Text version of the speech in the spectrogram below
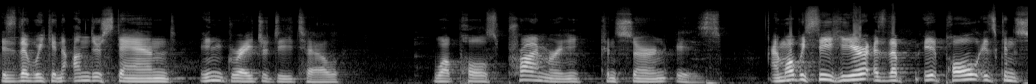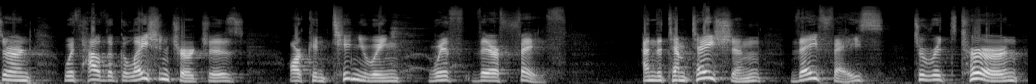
is that we can understand in greater detail what Paul's primary concern is. And what we see here is that Paul is concerned with how the Galatian churches are continuing with their faith and the temptation they face to return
